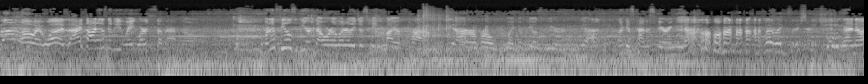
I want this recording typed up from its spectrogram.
fun. Oh, it was. I thought it was gonna be way worse than that though. But it feels weird that we're literally just hanging by a thread Yeah. or a rope. Like it feels weird. Yeah. Like it's kind of scaring me now. My legs are shaking. I know.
